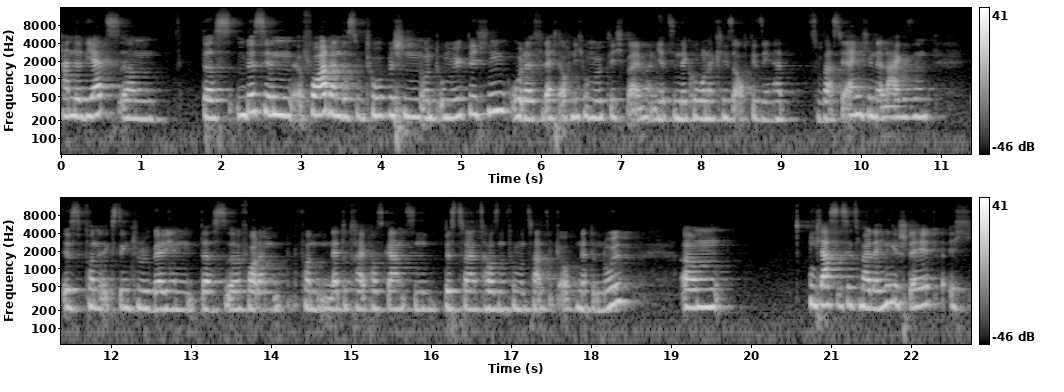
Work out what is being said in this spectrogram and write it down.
Handelt jetzt ähm, das ein bisschen Fordern des Utopischen und Unmöglichen oder vielleicht auch nicht unmöglich, weil man jetzt in der Corona-Krise auch gesehen hat, zu was wir eigentlich in der Lage sind, ist von Extinction Rebellion das äh, Fordern von Netto-Treibhausgasen bis 2025 auf Netto Null. Ähm, ich lasse es jetzt mal dahingestellt. Ich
